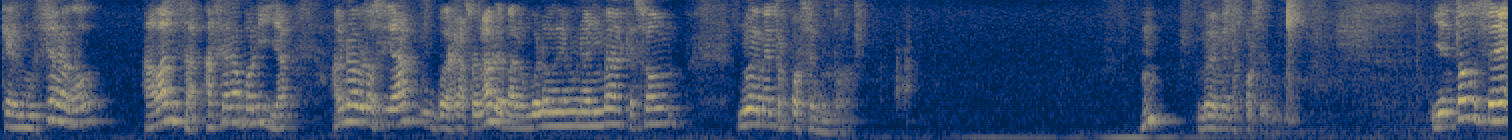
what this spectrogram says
que el murciélago avanza hacia la polilla a una velocidad pues razonable para un vuelo de un animal que son 9 metros por segundo. 9 metros por segundo. Y entonces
